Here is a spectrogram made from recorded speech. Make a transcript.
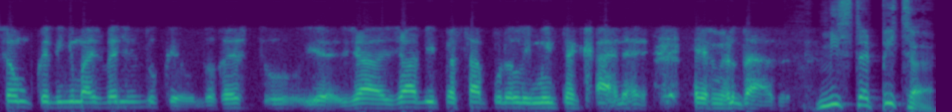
que são um bocadinho mais velhos do que eu. Do resto, já, já vi passar por ali muita cara, é verdade. Mr. Peter,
